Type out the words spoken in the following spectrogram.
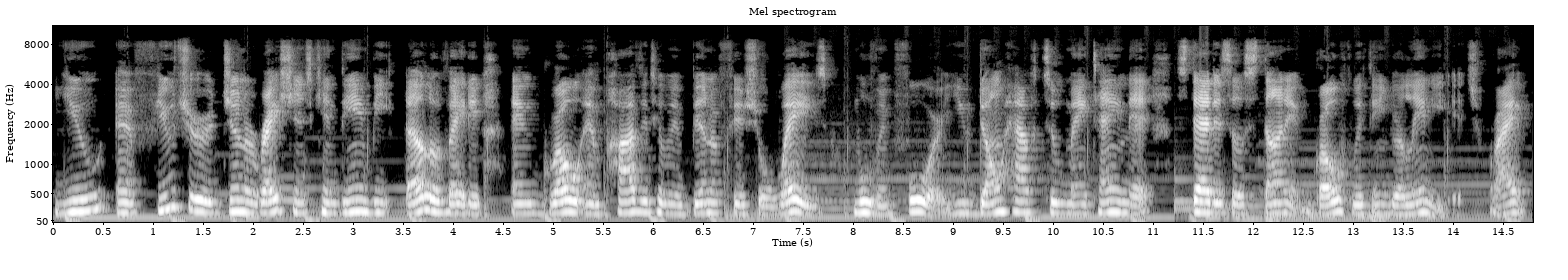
you, and future generations can then be elevated and grow in positive and beneficial ways moving forward. You don't have to maintain that status of stunted growth within your lineage, right?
